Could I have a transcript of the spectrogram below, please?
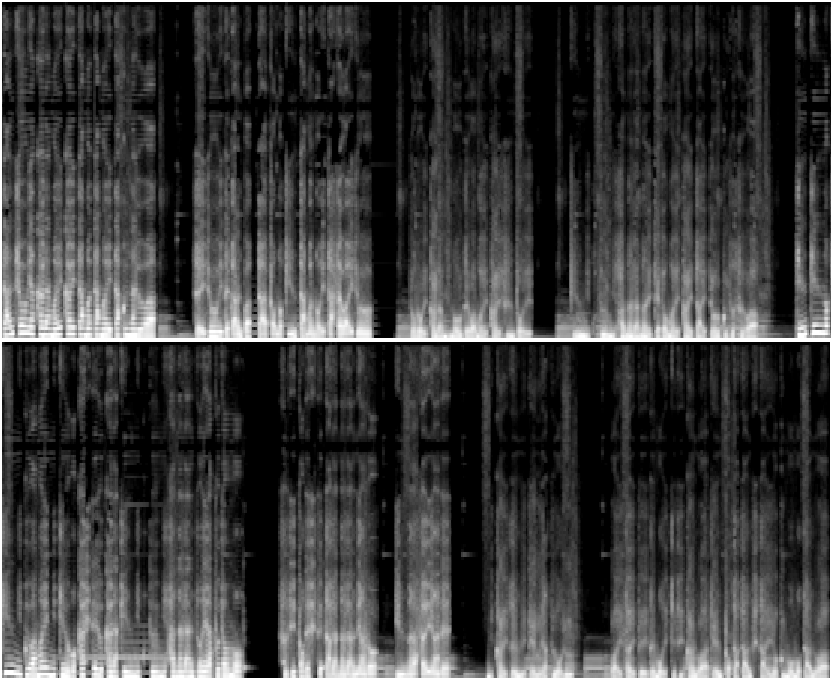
単勝やから毎回たまたま痛くなるわ。正常位で頑張った後の金玉の痛さは異常。鎧から二の腕は毎回しんどい。筋肉痛にはならないけど毎回体調崩すわ。チンチンの筋肉は毎日動かしてるから筋肉痛にはならんぞやプども。筋トレしてたらならんやろ。インナーさえやれ。二回戦いけるやつおる ?Y 最低でも1時間はケンとタタンしたい力も持たんわ。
